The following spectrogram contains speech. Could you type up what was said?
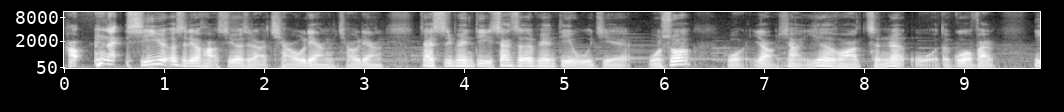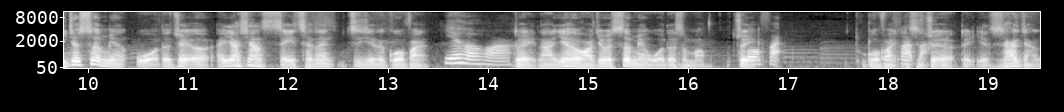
好，那十一月二十六号，十一月二十六号，桥梁，桥梁，在诗篇第三十二篇第五节，我说我要向耶和华承认我的过犯，你就赦免我的罪恶。哎，要向谁承认自己的过犯？耶和华。对，那耶和华就会赦免我的什么罪？过犯。过犯也是罪恶，对，也是他讲，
